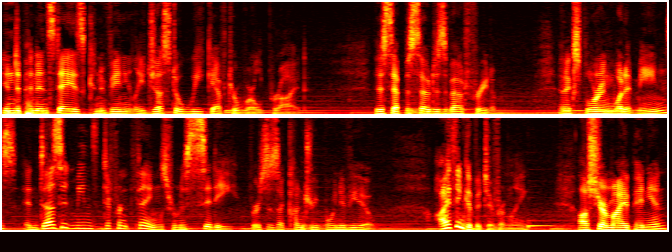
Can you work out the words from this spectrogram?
Independence Day is conveniently just a week after World Pride. This episode is about freedom and exploring what it means and does it mean different things from a city versus a country point of view. I think of it differently. I'll share my opinion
